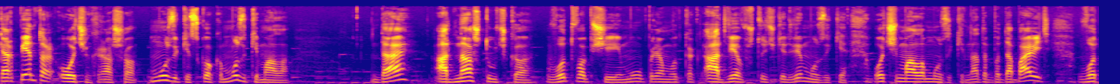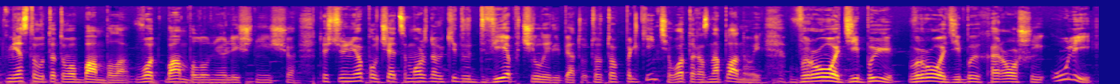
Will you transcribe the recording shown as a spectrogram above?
Карпентер очень хорошо. Музыки сколько? Музыки мало. Да? Одна штучка. Вот вообще ему прям вот как... А, две штучки, две музыки. Очень мало музыки. Надо бы добавить вот место вот этого бамбла. Вот бамбл у нее лишний еще. То есть у нее, получается, можно выкидывать две пчелы, ребят. Вот, вот, вот прикиньте, вот разноплановый. Вроде бы, вроде бы хороший улей,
